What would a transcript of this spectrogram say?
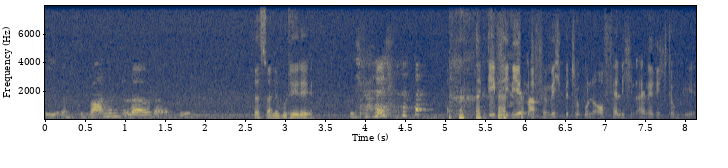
sie uns wahrnimmt oder, oder ob sie Das ist eine gute Idee. sich verhält. Definiert mal für mich bitte unauffällig in eine Richtung gehen.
